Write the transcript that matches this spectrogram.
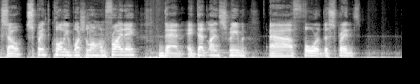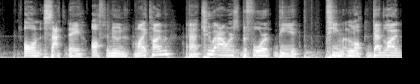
So sprint quality watch along on Friday, then a deadline stream uh, for the sprint on Saturday afternoon, my time, uh, two hours before the team lock deadline.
